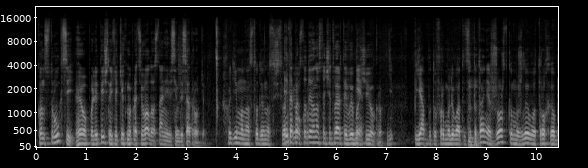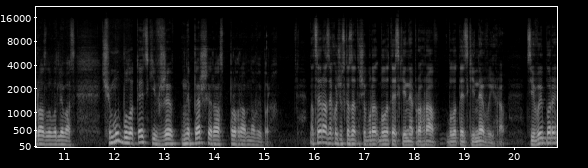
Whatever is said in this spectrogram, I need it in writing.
конструкцій геополітичних, яких ми працювали останні 80 років. Ходімо на 194 І тепер округ. 194-й виборчий Ні. округ. Я буду формулювати це питання жорстко, можливо, трохи образливо для вас. Чому Булатецький вже не перший раз програв на виборах? На цей раз я хочу сказати, що Болотецький не програв, Болотецький не виграв ці вибори,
